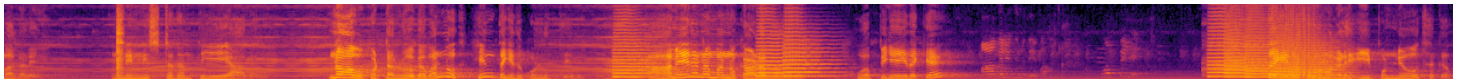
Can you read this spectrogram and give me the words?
ಮಗಳೇ ನಿನ್ನಿಷ್ಟದಂತೆಯೇ ಆಗಲಿ. ನಾವು ಕೊಟ್ಟ ರೋಗವನ್ನು ಹಿಂತೆಗೆದುಕೊಳ್ಳುತ್ತೇವೆ. ಆಮೇಲೆ ನಮ್ಮನ್ನು ಕಾಣಬಹುದು ಒಪ್ಪಿಗೆ ಇದಕ್ಕೆ? ಈ ಪುಣ್ಯೋಥಕವ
